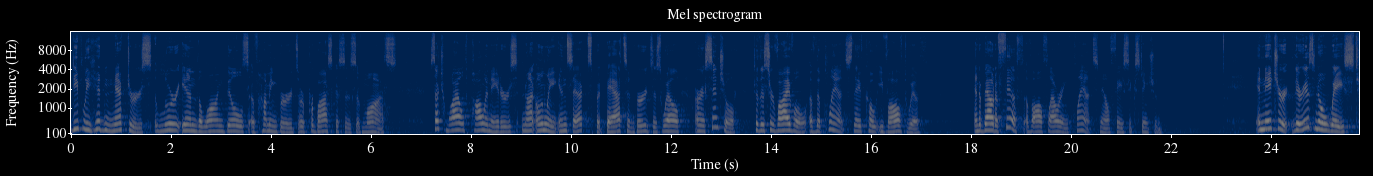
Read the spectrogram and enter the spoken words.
Deeply hidden nectars lure in the long bills of hummingbirds or proboscises of moths. Such wild pollinators, not only insects, but bats and birds as well, are essential to the survival of the plants they've co evolved with. And about a fifth of all flowering plants now face extinction. In nature, there is no waste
